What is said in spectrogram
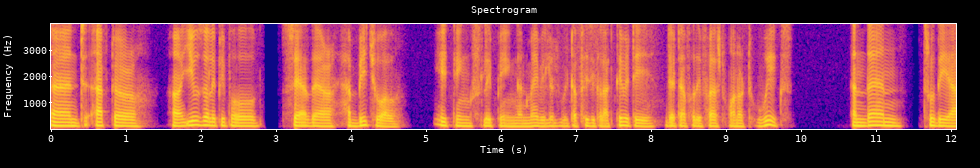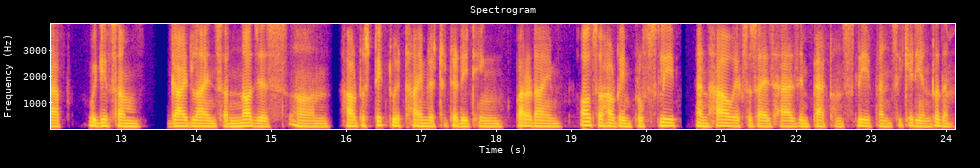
And after uh, usually, people share their habitual eating, sleeping, and maybe a little bit of physical activity data for the first one or two weeks. And then through the app, we give some guidelines or nudges on how to stick to a time restricted eating paradigm, also how to improve sleep and how exercise has impact on sleep and circadian rhythm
